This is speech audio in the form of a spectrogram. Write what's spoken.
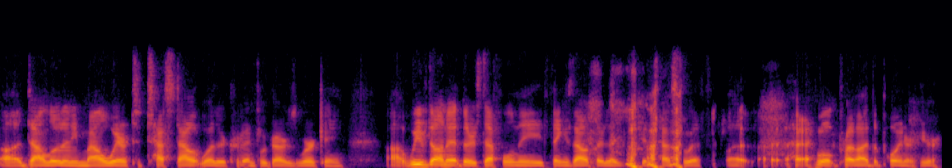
uh, download any malware to test out whether Credential Guard is working. Uh, we've done it. There's definitely things out there that you can test with, but I, I, won't provide the pointer here.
